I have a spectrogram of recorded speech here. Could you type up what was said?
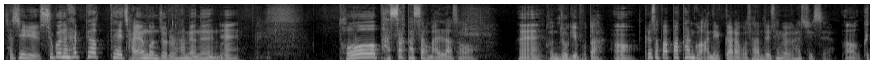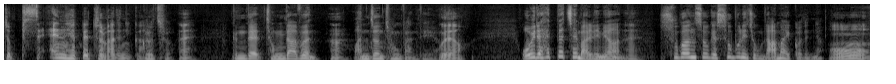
사실 수건을 햇볕에 자연 건조를 하면은 예. 더 바싹바싹 말라서 예. 건조기보다 어. 그래서 빳빳한 거 아닐까라고 사람들이 생각을 할 수 있어요. 어, 그죠. 센 햇볕을 받으니까. 그렇죠. 예. 근데 정답은 응. 완전 정반대예요. 왜요? 오히려 햇볕에 말리면 네. 수건 속에 수분이 조금 남아 있거든요. 오.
